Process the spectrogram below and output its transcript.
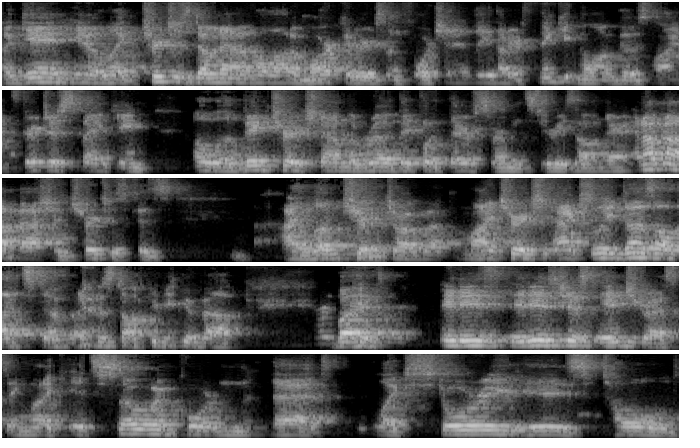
again you know like churches don't have a lot of marketers unfortunately that are thinking along those lines. They're just thinking oh well the big church down the road they put their sermon series on there. And i'm not bashing churches because i love church. My church actually does all that stuff that i was talking to you about. But it is it is just interesting. Like it's so important that like story is told.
